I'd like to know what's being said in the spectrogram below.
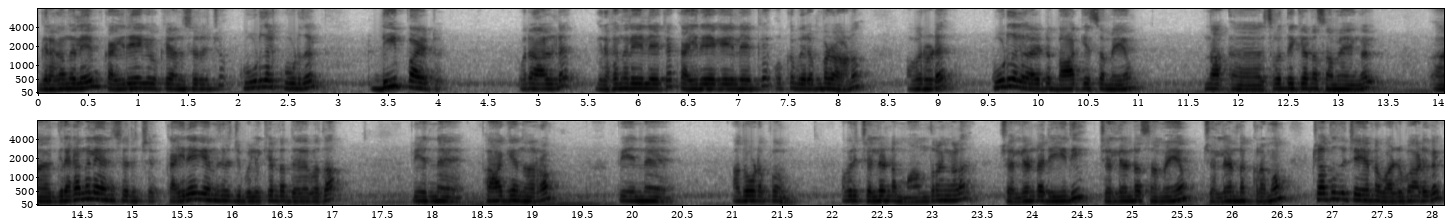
ഗ്രഹനിലയും കൈരേഖയൊക്കെ അനുസരിച്ച് കൂടുതൽ കൂടുതൽ ഡീപ്പായിട്ട് ഒരാളുടെ ഗ്രഹനിലയിലേക്ക് കൈരേഖയിലേക്ക് ഒക്കെ വരുമ്പോഴാണ് അവരുടെ കൂടുതലായിട്ട് ഭാഗ്യസമയം ശ്രദ്ധിക്കേണ്ട സമയങ്ങൾ ഗ്രഹനില അനുസരിച്ച് കൈരേഖ അനുസരിച്ച് വിളിക്കേണ്ട ദേവത പിന്നെ ഭാഗ്യനിറം പിന്നെ അതോടൊപ്പം അവർ ചൊല്ലേണ്ട മന്ത്രങ്ങൾ ചൊല്ലേണ്ട രീതി ചൊല്ലേണ്ട സമയം ചൊല്ലേണ്ട ക്രമം ചതുത് ചെയ്യേണ്ട വഴിപാടുകൾ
